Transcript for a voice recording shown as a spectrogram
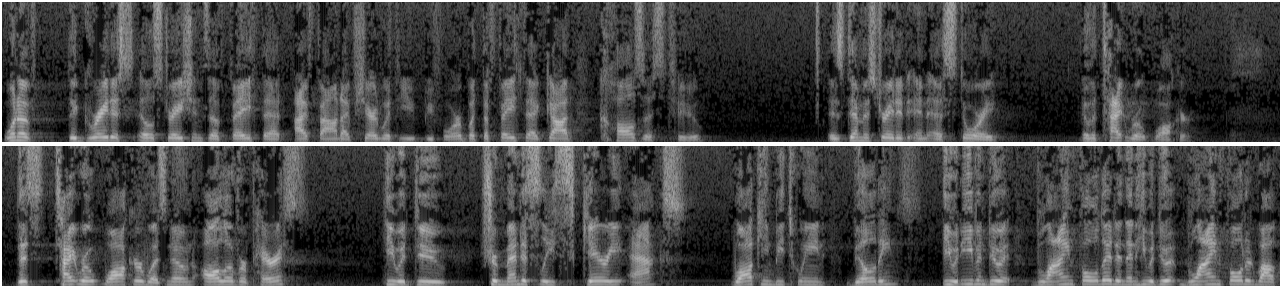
One of the greatest illustrations of faith that I've found, I've shared with you before, but the faith that God calls us to is demonstrated in a story of a tightrope walker. This tightrope walker was known all over Paris. He would do tremendously scary acts walking between buildings. He would even do it blindfolded, and then he would do it blindfolded while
